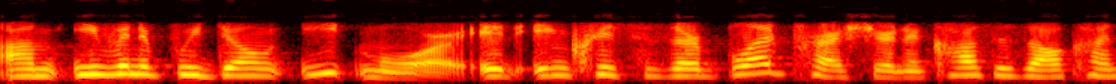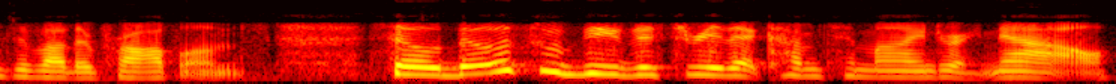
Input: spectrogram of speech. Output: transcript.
Um, even if we don't eat more, it increases our blood pressure and it causes all kinds of other problems. So those would be the three that come to mind right now.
